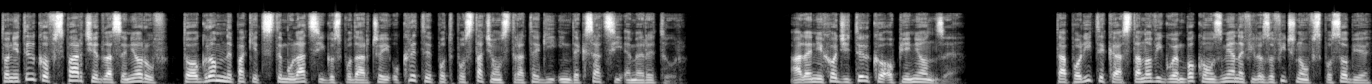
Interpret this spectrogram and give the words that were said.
To nie tylko wsparcie dla seniorów, to ogromny pakiet stymulacji gospodarczej ukryty pod postacią strategii indeksacji emerytur. Ale nie chodzi tylko o pieniądze. Ta polityka stanowi głęboką zmianę filozoficzną w sposobie,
